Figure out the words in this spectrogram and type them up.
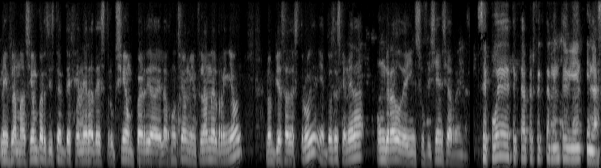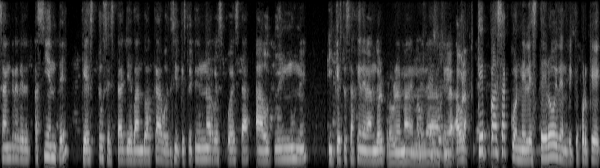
La inflamación persistente genera destrucción, pérdida de la función, me inflama el riñón, lo empieza a destruir y entonces genera un grado de insuficiencia renal. Se puede detectar perfectamente bien en la sangre del paciente que esto se está llevando a cabo, es decir, que estoy teniendo una respuesta autoinmune y que esto está generando el problema de manera general. Ahora, ¿qué pasa con el esteroide, Enrique? Porque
